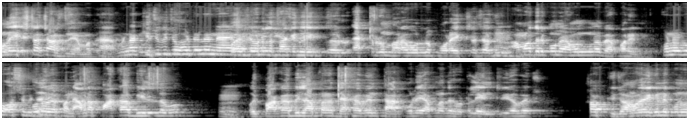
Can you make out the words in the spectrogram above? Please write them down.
কোনো এক্সট্রা চার্জ নেই আমাদের। হ্যাঁ মানে কিছু কিছু হোটেলে নেয় হোটেলে থাকে যে একটা রুম ভাড়া বলল পরে এক্সট্রা চার্জ আমাদের কোনো এমন কোনো ব্যাপারই নেই। কোনো অসুবিধা কোনো ব্যাপার নেই। আমরা পাকা বিল দেবো। ওই পাকা বিল আপনারা দেখাবেন তারপরে আপনাদের হোটেলে এন্ট্রি হবে সবকিছু। আমাদের এখানে কোনো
